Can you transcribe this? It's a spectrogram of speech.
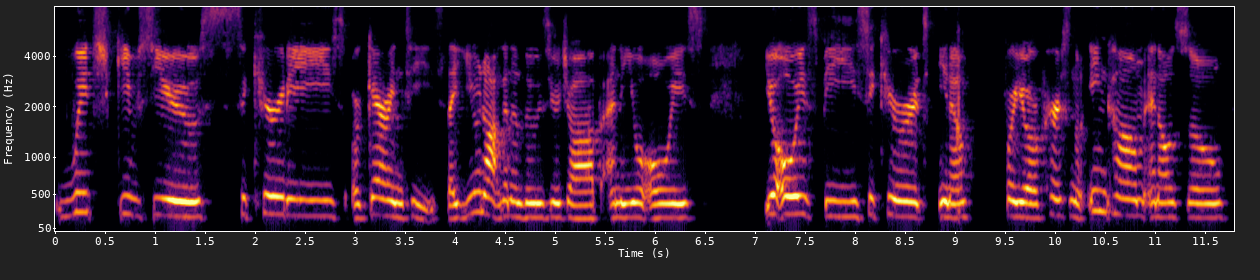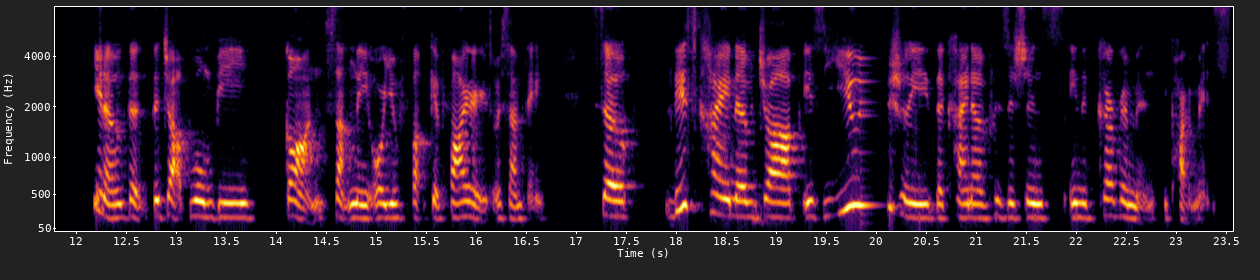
which gives you securities or guarantees that you're not going to lose your job and you'll always you'll always be secured you know for your personal income and also you know the, the job won't be gone suddenly or you get fired or something so this kind of job is usually the kind of positions in the government departments.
